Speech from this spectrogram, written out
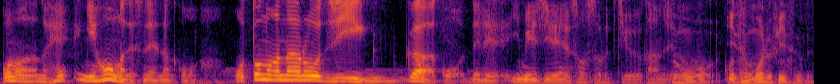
このあのへ日本がですねなんかこう音のアナロジーがこうでイメージ連想するっていう感じのイゾモルフィズム。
